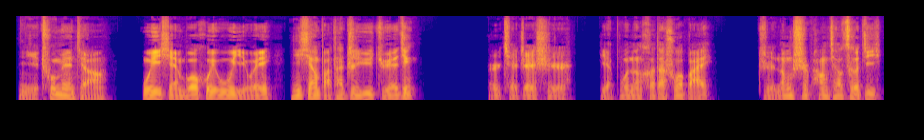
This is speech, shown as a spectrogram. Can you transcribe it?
你出面讲魏显波会误以为你想把他置于绝境，而且这事也不能和他说白，只能是旁敲侧击。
